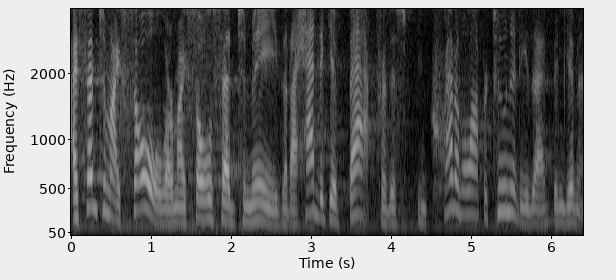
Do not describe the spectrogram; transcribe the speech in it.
I said to my soul, or my soul said to me, that I had to give back for this incredible opportunity that I'd been given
